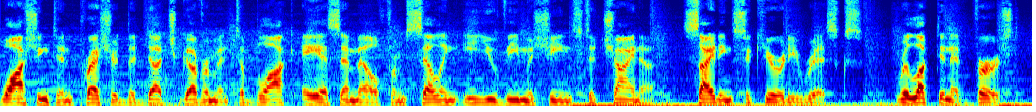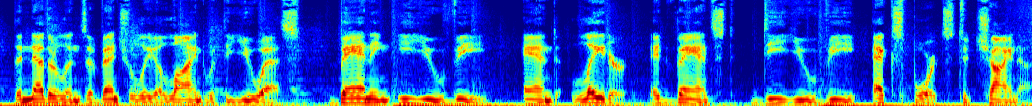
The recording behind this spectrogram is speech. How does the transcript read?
Washington pressured the Dutch government to block ASML from selling EUV machines to China, citing security risks. Reluctant at first, the Netherlands eventually aligned with the US, banning EUV, and, later, advanced DUV exports to China.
